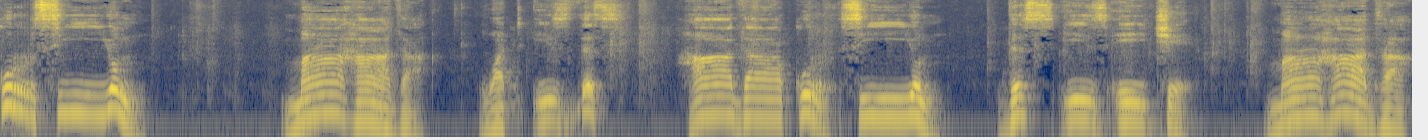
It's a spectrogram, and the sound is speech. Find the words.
kursiyun. Ma hada. What is this? Hada kursiyun. This is a chair. Hada.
